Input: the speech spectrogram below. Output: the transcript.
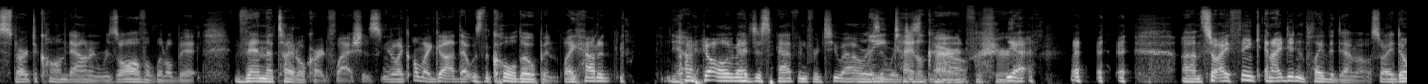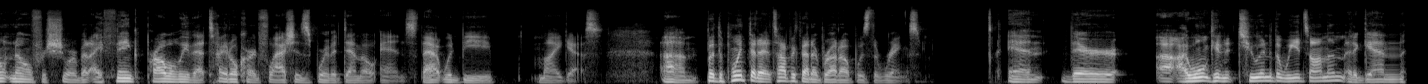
start to calm down and resolve a little bit, then the title card flashes, and you're like, "Oh my god, that was the cold open! Like, how did, yeah. how did all of that just happen for two hours?" Late title card now? for sure. Yeah. um, so I think, and I didn't play the demo, so I don't know for sure, but I think probably that title card flashes where the demo ends. That would be my guess. Um, but the point that a topic that I brought up was the rings, and there. Uh, I won't get too into the weeds on them. And again,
